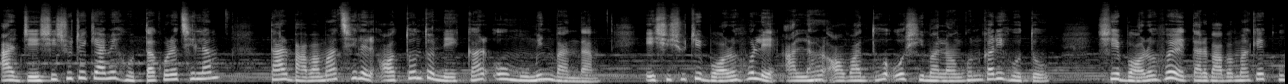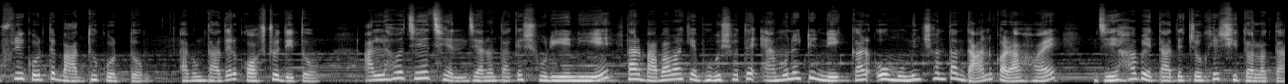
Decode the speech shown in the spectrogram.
আর যে শিশুটিকে আমি হত্যা করেছিলাম তার বাবা মা ছিলেন অত্যন্ত নেককার ও মুমিন বান্দা। এই শিশুটি বড় হলে আল্লাহর অবাধ্য ও সীমা লঙ্ঘনকারী হতো। সে বড় হয়ে তার বাবা মাকে কুফরি করতে বাধ্য করত এবং তাদের কষ্ট দিত। আল্লাহ চেয়েছেন যেন তাকে সরিয়ে নিয়ে তার বাবা মাকে ভবিষ্যতে এমন একটি নেককার ও মুমিন সন্তান দান করা হয় যে হবে তাদের চোখের শীতলতা।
